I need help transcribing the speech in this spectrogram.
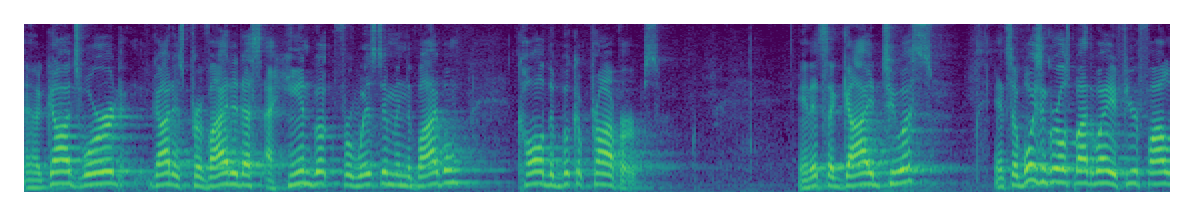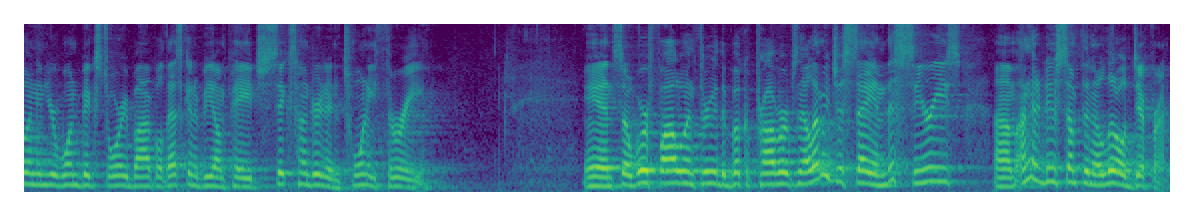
uh, God's Word, God has provided us a handbook for wisdom in the Bible called the Book of Proverbs. And it's a guide to us. And so, boys and girls, by the way, if you're following in your One Big Story Bible, that's going to be on page 623. And so, we're following through the book of Proverbs. Now, let me just say in this series, um, I'm going to do something a little different.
